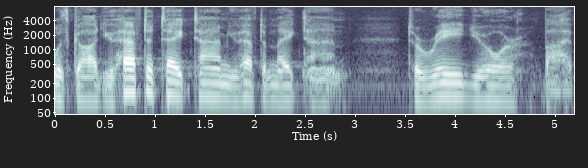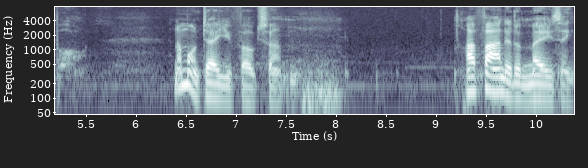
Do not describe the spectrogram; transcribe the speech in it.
with God. You have to take time, you have to make time to read your Bible. And I'm going to tell you folks something. I find it amazing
